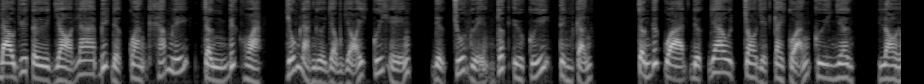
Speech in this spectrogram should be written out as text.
Đào Duy Từ dò la biết được quan khám lý Trần Đức Hòa, vốn là người dòng dõi quý hiển, được Chúa Nguyện rất yêu quý, tin cẩn. Trần Đức Hòa được giao cho việc cai quản quy nhân, lo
